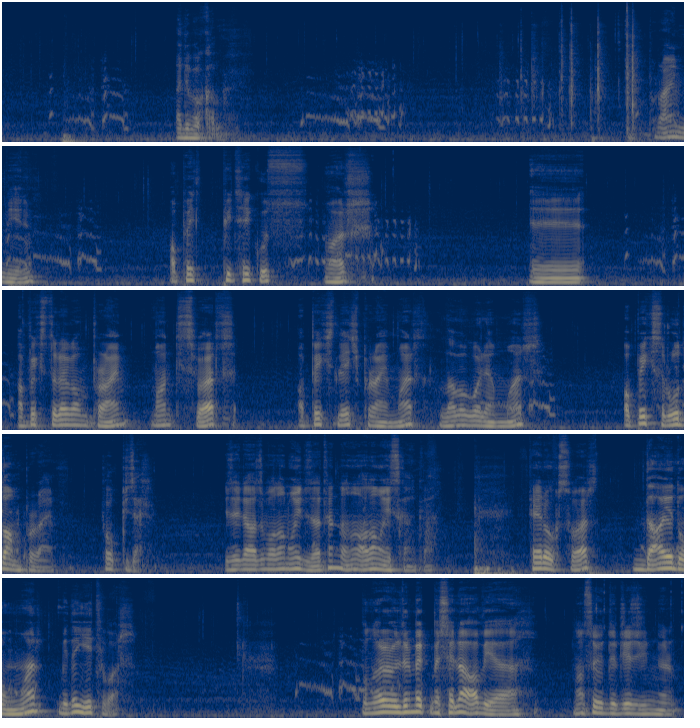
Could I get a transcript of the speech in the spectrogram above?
Hadi bakalım. Prime diyelim. Apex Pithecus var. Ee, Apex Dragon Prime. Mantis var. Apex Ledge Prime var. Lava Golem var. Apex Rodan Prime. Çok güzel. Bize lazım olan oydu zaten de onu alamayız kanka. Ferox var. Daedon var. Bir de Yeti var. Bunları öldürmek mesele abi ya. Nasıl öldüreceğiz bilmiyorum.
